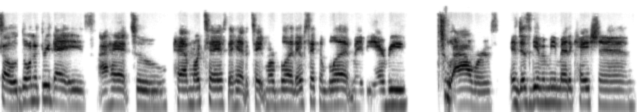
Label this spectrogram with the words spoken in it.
So during the three days, I had to have more tests. They had to take more blood. They were taking blood maybe every two hours and just giving me medication.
